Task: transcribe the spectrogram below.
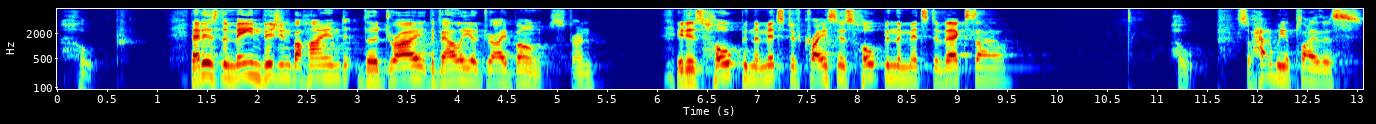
hope. That is the main vision behind the dry, the valley of dry bones, friend. It is hope in the midst of crisis, hope in the midst of exile hope. So, how do we apply this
